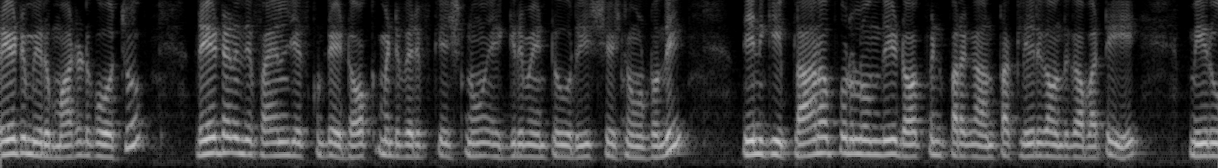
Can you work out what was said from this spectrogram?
రేటు మీరు మాట్లాడుకోవచ్చు. రేట్ అనేది ఫైనల్ చేసుకుంటే డాక్యుమెంట్ వెరిఫికేషను అగ్రిమెంటు రిజిస్ట్రేషన్ ఉంటుంది. దీనికి ప్లాన్ అప్రూవల్ ఉంది. డాక్యుమెంట్ పరంగా అంతా క్లియర్గా ఉంది కాబట్టి మీరు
